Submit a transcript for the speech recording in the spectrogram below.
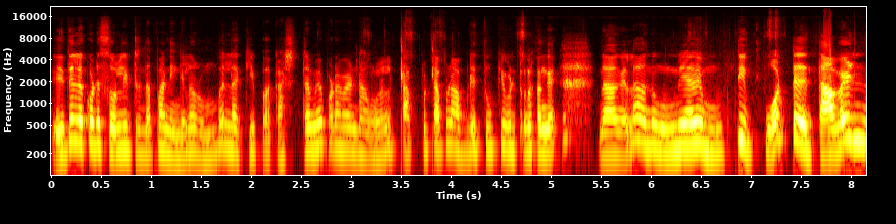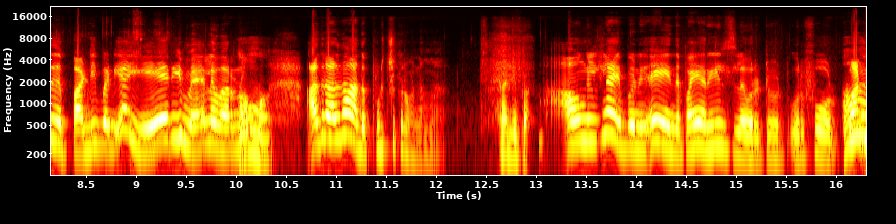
இதுல கூட சொல்லிட்டு இருந்தப்பா நீங்கெல்லாம் ரொம்ப லக்கிப்பா கஷ்டமே பட வேண்டாம். அவங்களால டப்பு டப்புன்னு அப்படியே தூக்கி விட்டுறாங்க நாங்கெல்லாம் வந்து உண்மையாவே முட்டி போட்டு தவழ்ந்து படிப்படியா ஏறி மேல வரணும். ஆமா. அதனாலதான் அதை புடிச்சுக்கிறோம் நம்ம. கண்டிப்பா. அவங்களுக்குலாம் இப்போ ஏய் இந்த பையன் ரீல்ஸ்ல ஒரு two- ஒரு ஃபோர் ஒன்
